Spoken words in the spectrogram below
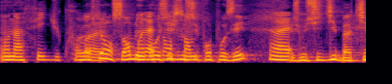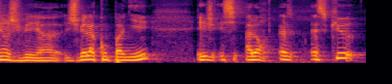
on a fait du coup. On l'a euh, fait ensemble on et moi fait aussi je me ensemble. suis proposé. Ouais. Je me suis dit bah tiens je vais euh, je vais l'accompagner. Et je- alors est- est-ce que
